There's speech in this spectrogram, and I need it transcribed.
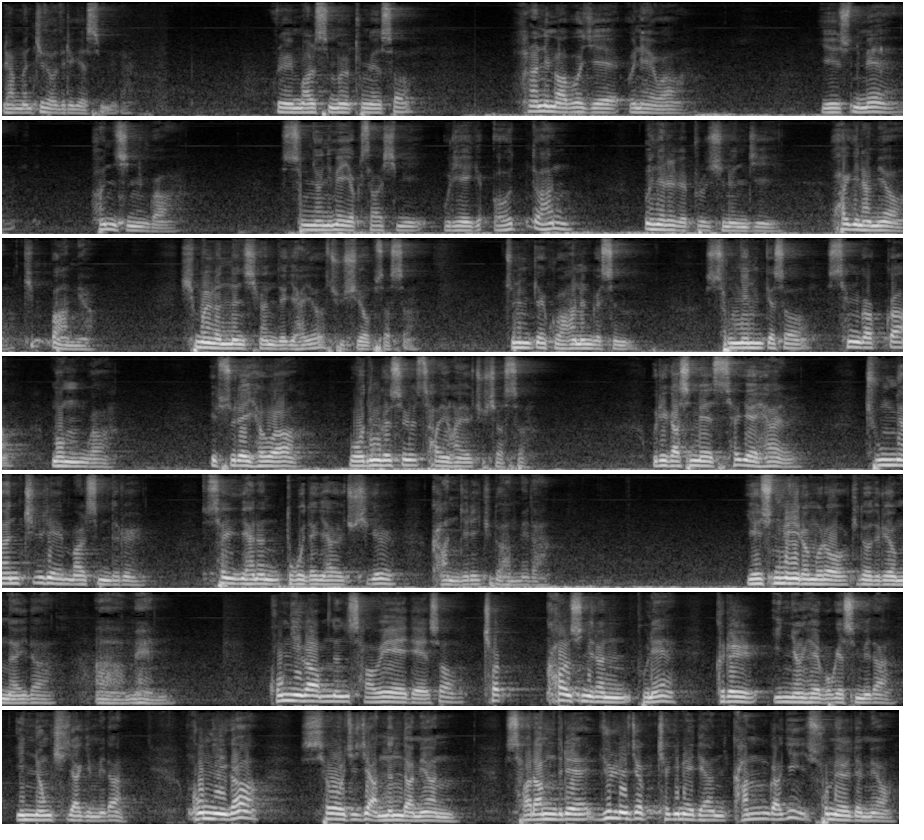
우리 한번 기도드리겠습니다. 우리 말씀을 통해서 하나님 아버지의 은혜와 예수님의 헌신과 성령님의 역사하심이 우리에게 어떠한 은혜를 베풀어 주시는지 확인하며 기뻐하며 힘을 얻는 시간 되게 하여 주시옵소서. 주님께 구하는 것은 성령님께서 생각과 몸과 입술의 혀와 모든 것을 사용하여 주셔서 우리 가슴에 새겨야 할 중요한 진리의 말씀들을 새기게 하는 도구 되게 하여 주시길 간절히 기도합니다. 예수님의 이름으로 기도드리옵나이다. 아멘. 공의가 없는 사회에 대해서 척 칼슨이라는 분의 글을 인용해 보겠습니다. 인용 시작입니다. 공의가 세워지지 않는다면 사람들의 윤리적 책임에 대한 감각이 소멸되며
